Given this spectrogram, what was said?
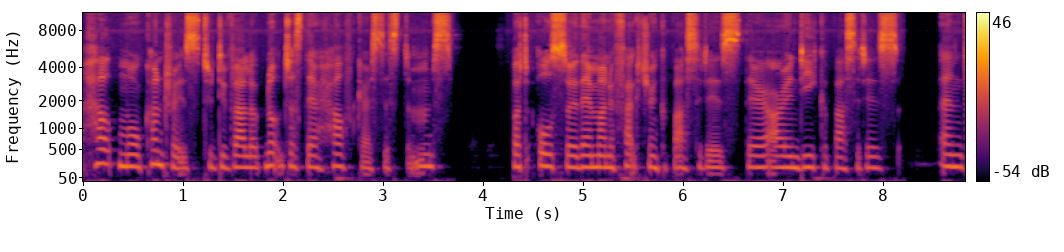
help more countries to develop not just their healthcare systems, but also their manufacturing capacities, their R&D capacities. And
